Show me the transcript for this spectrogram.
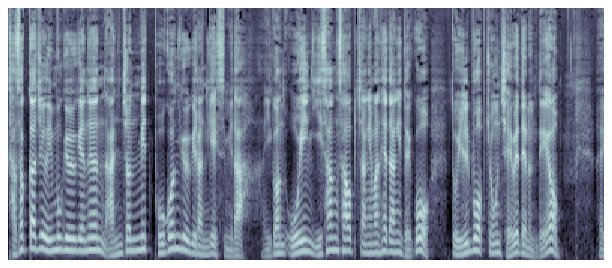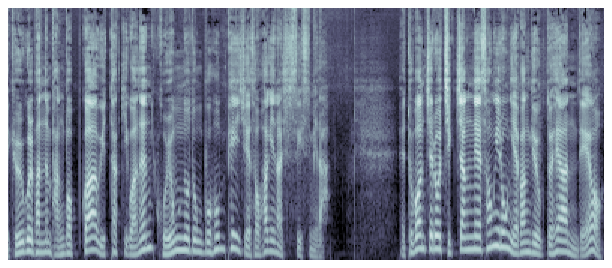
다섯 가지 의무 교육에는 안전 및 보건 교육이라는 게 있습니다. 이건 5인 이상 사업장에만 해당이 되고 또 일부 업종은 제외되는데요. 예, 교육을 받는 방법과 위탁 기관은 고용노동부 홈페이지에서 확인하실 수 있습니다. 예, 두 번째로 직장 내 성희롱 예방 교육도 해야 하는데요.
